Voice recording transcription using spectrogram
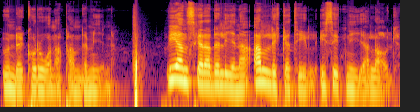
under coronapandemin. Vi önskar Adelina all lycka till i sitt nya lag.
